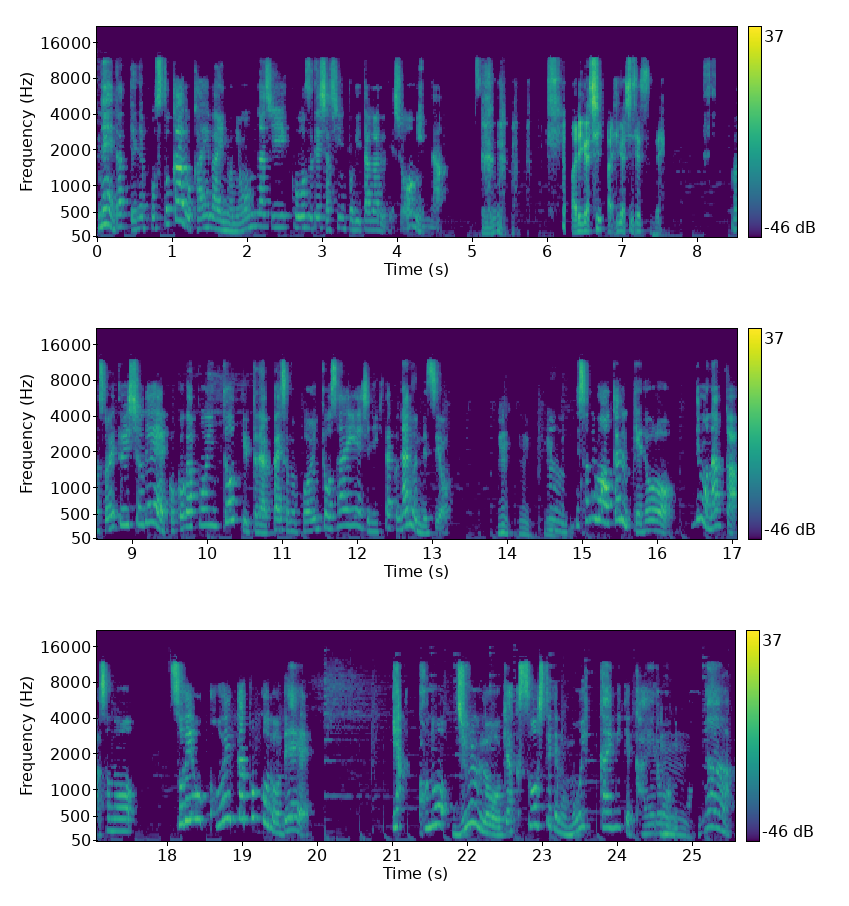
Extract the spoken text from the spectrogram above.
ねだってねポストカード買えばいいのに同じ構図で写真撮りたがるでしょ？みんな。ありがち、ありがちですね。まあ、それと一緒で、ここがポイントって言ったら、やっぱりそのポイントを再現しに行きたくなるんですよ。うんうんう。うんん、でそれもわかるけど、でもなんか、その、それを超えたところで、いや、この順路を逆走してでももう一回見て帰ろうみたいな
